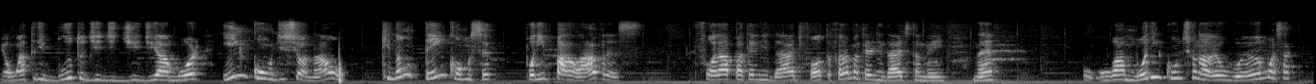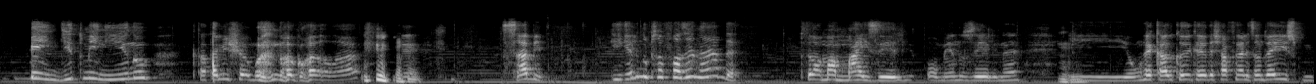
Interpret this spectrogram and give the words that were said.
é um atributo de, de, de amor incondicional que não tem como você pôr em palavras fora a paternidade, fora, fora a maternidade também, né? O, o, amor incondicional. Eu amo essa bendito menino que tá até me chamando agora lá, né? sabe? E ele não precisa fazer nada. Precisa amar mais ele, ou menos ele, né? Uhum. E um recado que eu queria deixar finalizando é isso.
